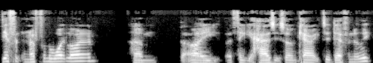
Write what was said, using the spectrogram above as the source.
different enough from the White Lion um, that I I think it has its own character definitely.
